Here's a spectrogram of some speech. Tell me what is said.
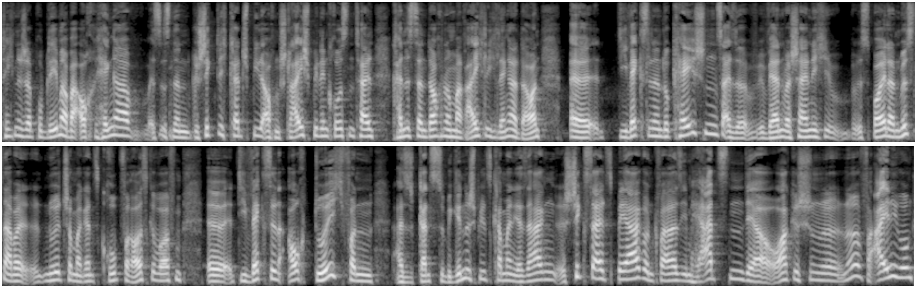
technischer Probleme, aber auch Hänger, es ist ein Geschicklichkeitsspiel, auch ein Schleichspiel in großen Teilen, kann es dann doch noch mal reichlich länger dauern. Äh, die wechselnden Locations, also wir werden wahrscheinlich spoilern müssen, aber nur jetzt schon mal ganz grob vorausgeworfen, äh, die wechseln auch durch von, also ganz zu Beginn des Spiels kann man ja sagen, Schicksalsberg und quasi im Herzen der orkischen ne, Vereinigung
